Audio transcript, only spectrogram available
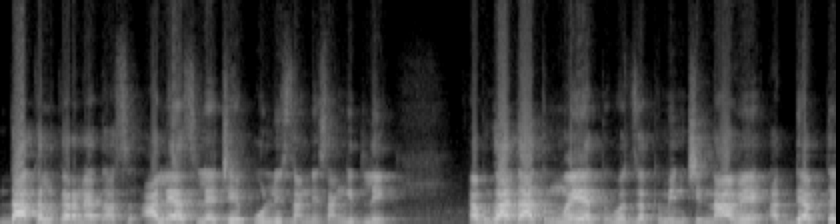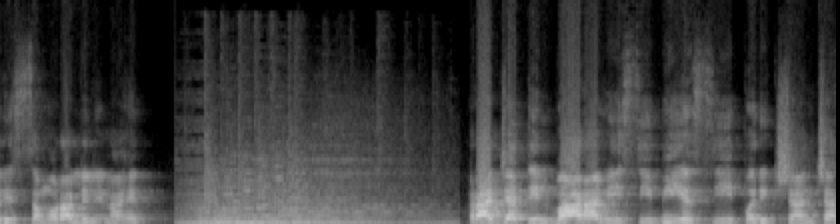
दाखल करण्यात अस- आले असल्याचे पोलिसांनी सांगितले. अपघातात मयत व जखमींची नावे अद्याप तरी समोर आलेली नाहीत. राज्यातील बारावी सीबीएसई परीक्षांच्या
